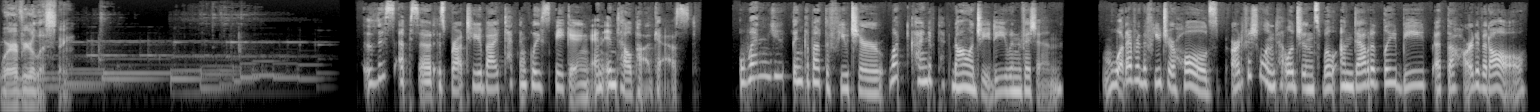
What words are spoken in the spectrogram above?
wherever you're listening. This episode is brought to you by Technically Speaking, an Intel podcast. When you think about the future, what kind of technology do you envision? Whatever the future holds, artificial intelligence will undoubtedly be at the heart of it all.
